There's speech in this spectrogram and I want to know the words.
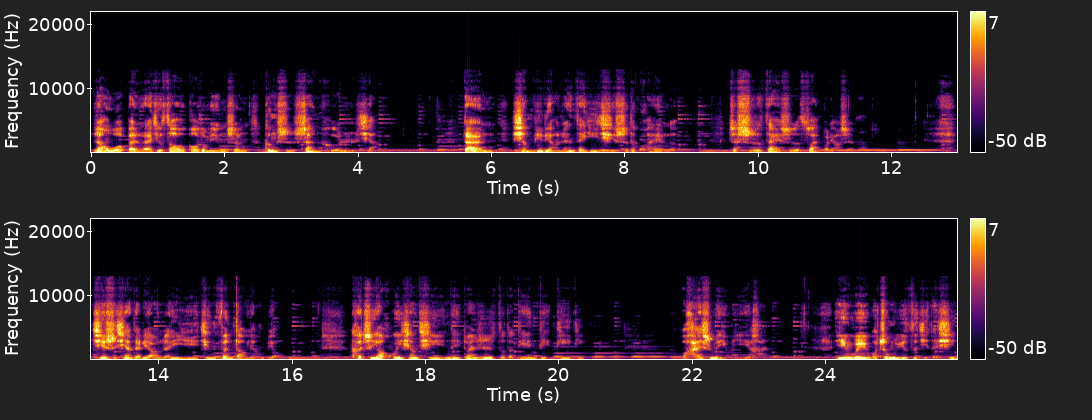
让我本来就糟糕的名声更是山河日下。但相比两人在一起时的快乐，这实在是算不了什么。即使现在两人已经分道扬镳，可只要回想起那段日子的点点滴滴，我还是没有遗憾，因为我忠于自己的心，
